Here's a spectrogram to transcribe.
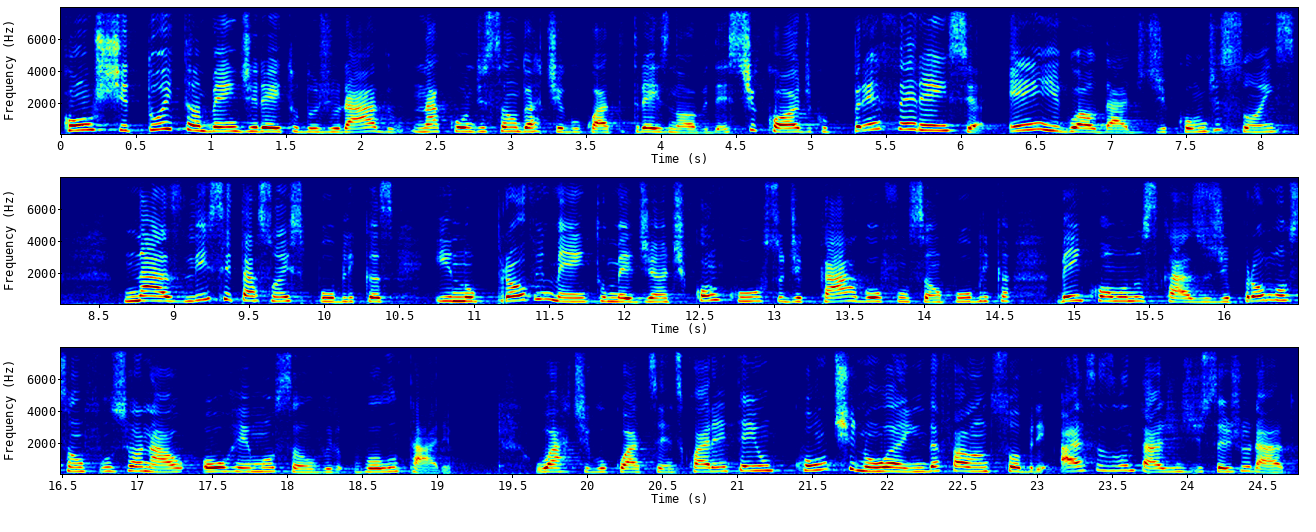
constitui também direito do jurado, na condição do artigo 439 deste Código, preferência em igualdade de condições nas licitações públicas e no provimento mediante concurso de cargo ou função pública, bem como nos casos de promoção funcional ou remoção voluntária. O artigo 441 continua ainda falando sobre essas vantagens de ser jurado.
